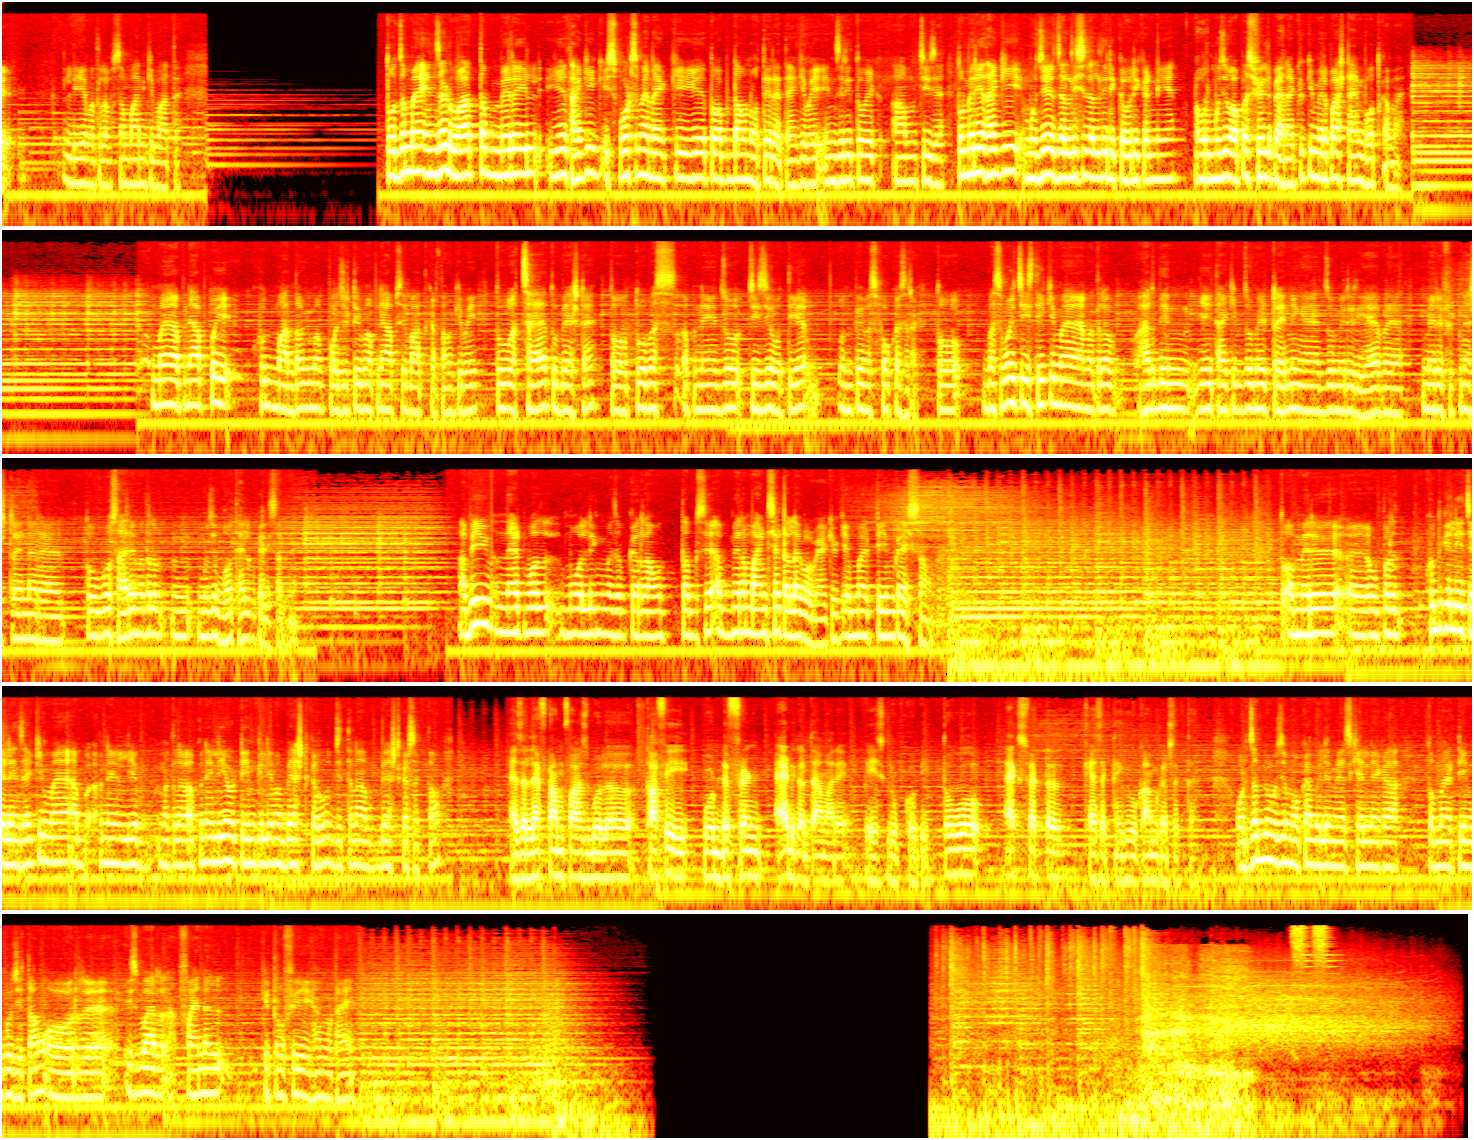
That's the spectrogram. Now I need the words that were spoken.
लिए मतलब सम्मान की बात है। तो जब मैं इंजर्ड हुआ, तब मेरे ये था कि स्पोर्ट्स मैन है कि ये तो अप डाउन होते रहते हैं कि भाई इंजरी तो एक आम चीज़ है। तो मेरे ये था कि मुझे जल्दी से जल्दी रिकवरी करनी है और मुझे वापस फ़ील्ड पे आना है, क्योंकि मेरे पास टाइम बहुत कम है। मैं अपने आप को खुद मानता हूँ कि मैं पॉजिटिव में अपने आप से बात करता हूँ कि भाई, तू अच्छा है, तू बेस्ट है तो तू बस अपने जो चीज़ें होती है, उन पर बस फोकस रख। तो बस वही चीज़ थी कि मैं मतलब हर दिन यही था कि जो मेरी ट्रेनिंग है, जो मेरी रिहैब है, मेरे फिटनेस ट्रेनर है तो वो सारे मतलब मुझे बहुत हेल्प करी सबने। अभी नेट बॉल बॉलिंग में जब कर रहा हूँ, तब से अब मेरा माइंडसेट अलग हो गया, क्योंकि अब मैं टीम का हिस्सा हूँ। अब मेरे ऊपर खुद के लिए चैलेंज है कि मैं अब अपने लिए मतलब अपने लिए और टीम के लिए मैं बेस्ट करूँ जितना बेस्ट कर सकता हूँ। As a left arm fast bowler काफ़ी वो डिफरेंट ऐड करता है हमारे पेस ग्रुप को भी। तो वो एक्स फैक्टर कह सकते हैं कि वो काम कर सकता है। और जब भी मुझे मौका मिले मैच खेलने का तो मैं टीम को जिताऊं और इस बार फाइनल की ट्रॉफी हम उठाएँ।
